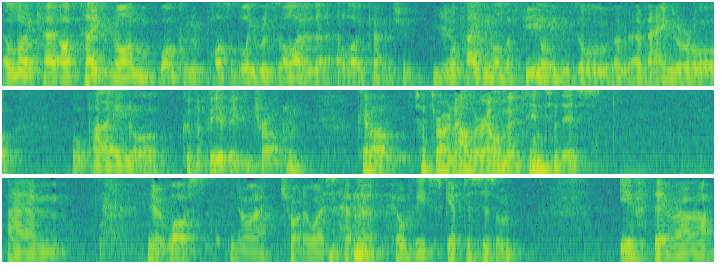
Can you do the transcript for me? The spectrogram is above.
a loca- I've taken on what could have possibly resided at a location, Yeah. or taken on the feelings or of, of anger or or pain or Could the fear be controlled? Okay, well, to throw another element into this, um, you know, whilst you know I try to always have a healthy skepticism, if there are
